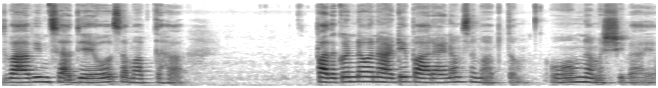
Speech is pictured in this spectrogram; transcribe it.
ద్వావింశాధ్యాయో సమాప్త పదకొండవ నాటి పారాయణం సమాప్తం ఓం నమ శివాయ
